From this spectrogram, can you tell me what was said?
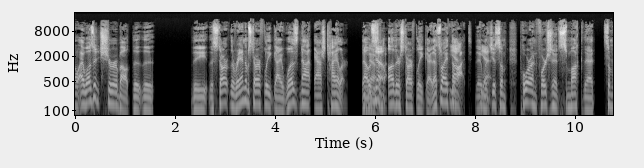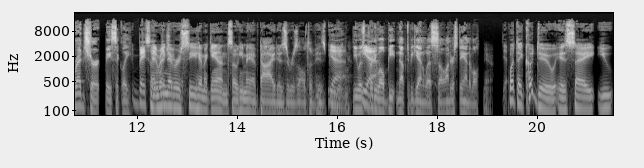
I wasn't sure about the the the the star the random Starfleet guy was not Ash Tyler. That was No. some No. other Starfleet guy. That's what I Yeah. thought. It Yeah. was just some poor unfortunate smuck that some red shirt basically. basically and we Richard, never yeah. see him again, so he may have died as a result of his Yeah. beating. He was Yeah. pretty well beaten up to begin with, so understandable. Yeah. What they could do is say you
